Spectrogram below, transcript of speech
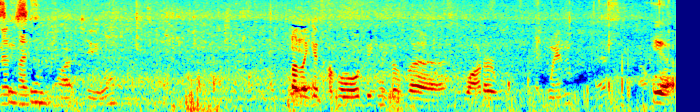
that's nice and hot too. But like it's cold because of the water wind. Yes. Yeah.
